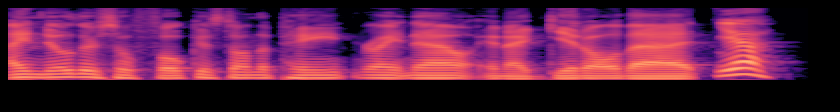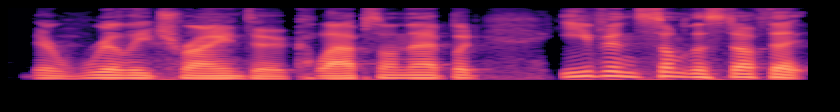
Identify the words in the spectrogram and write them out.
I know they're so focused on the paint right now, and I get all that. yeah They're really trying to collapse on that. But even some of the stuff that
